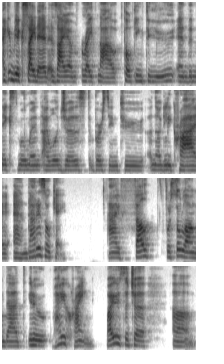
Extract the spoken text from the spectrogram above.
i can be excited as i am right now talking to you and the next moment i will just burst into an ugly cry and that is okay. I felt for so long that you know why are you crying why are you such a, um,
